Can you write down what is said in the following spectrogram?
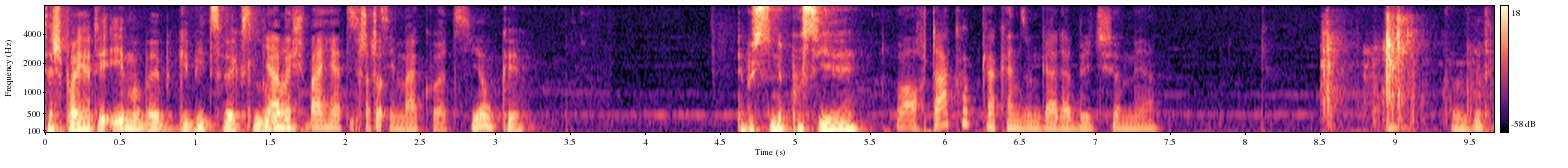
Der speichert ja eh immer bei Gebietswechsel, Ja, aber oder? ich speichere jetzt trotzdem mal kurz. Ja, okay. Du bist so eine Pussy, ey. Aber auch da kommt gar kein so ein geiler Bildschirm mehr. Voll gut.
